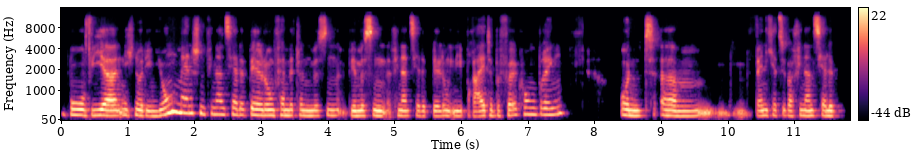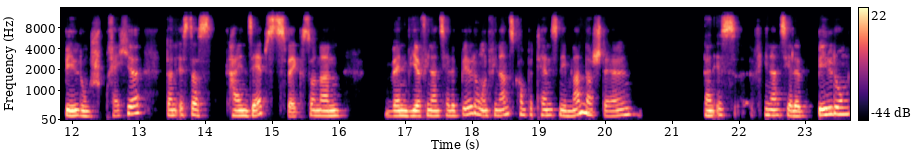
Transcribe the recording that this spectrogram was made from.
wo wir nicht nur den jungen Menschen finanzielle Bildung vermitteln müssen, wir müssen finanzielle Bildung in die breite Bevölkerung bringen. Und ähm, wenn ich jetzt über finanzielle Bildung spreche, dann ist das kein Selbstzweck, sondern wenn wir finanzielle Bildung und Finanzkompetenz nebeneinander stellen, dann ist finanzielle Bildung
